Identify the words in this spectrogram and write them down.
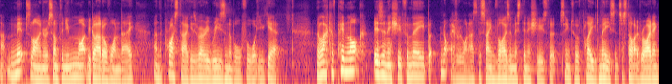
That MIPS liner is something you might be glad of one day and the price tag is very reasonable for what you get. The lack of pin lock is an issue for me, but not everyone has the same visor misting issues that seem to have plagued me since I started riding.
